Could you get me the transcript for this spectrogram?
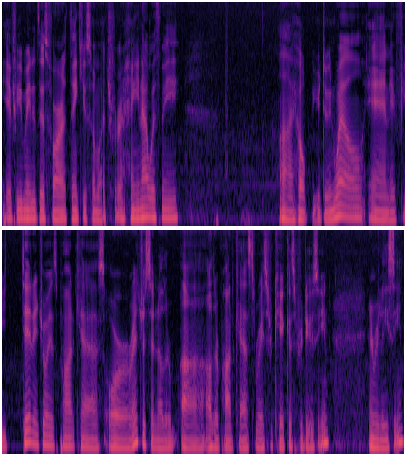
if you made it this far, thank you so much for hanging out with me. I hope you're doing well, and if you did enjoy this podcast or are interested in other uh, other podcasts Razor Cake is producing and releasing,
